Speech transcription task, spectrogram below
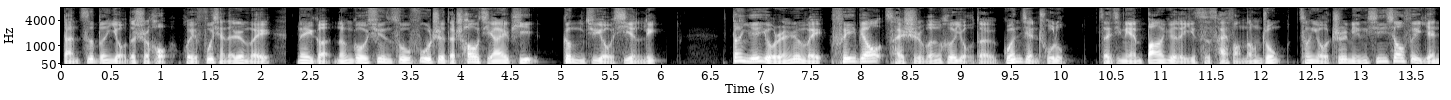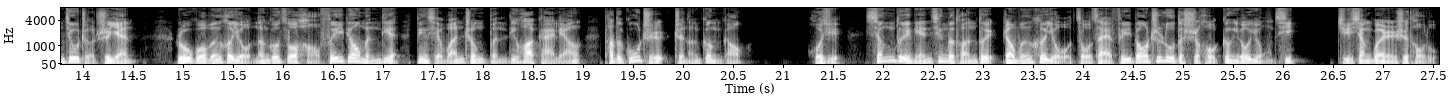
但资本有的时候会肤浅的认为那个能够迅速复制的超级 IP 更具有吸引力。但也有人认为，飞镖才是文和友的关键出路。在今年八月的一次采访当中，曾有知名新消费研究者直言，如果文和友能够做好飞镖门店，并且完成本地化改良，它的估值只能更高。或许相对年轻的团队让文和友走在飞镖之路的时候更有勇气。据相关人士透露，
